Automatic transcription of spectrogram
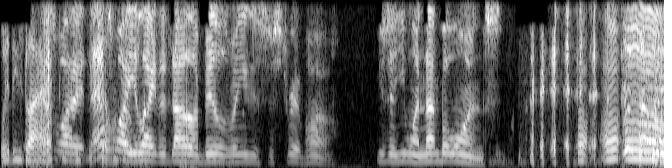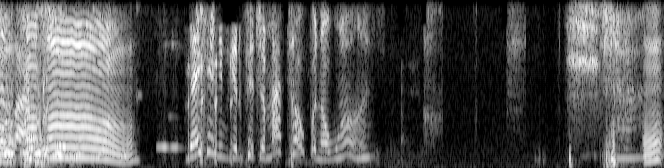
with these lies. That's why. That's why you like the dollar bills when you used to strip, huh? You said you want nothing but ones. They can't even get a picture of my toe for no one. Mm.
